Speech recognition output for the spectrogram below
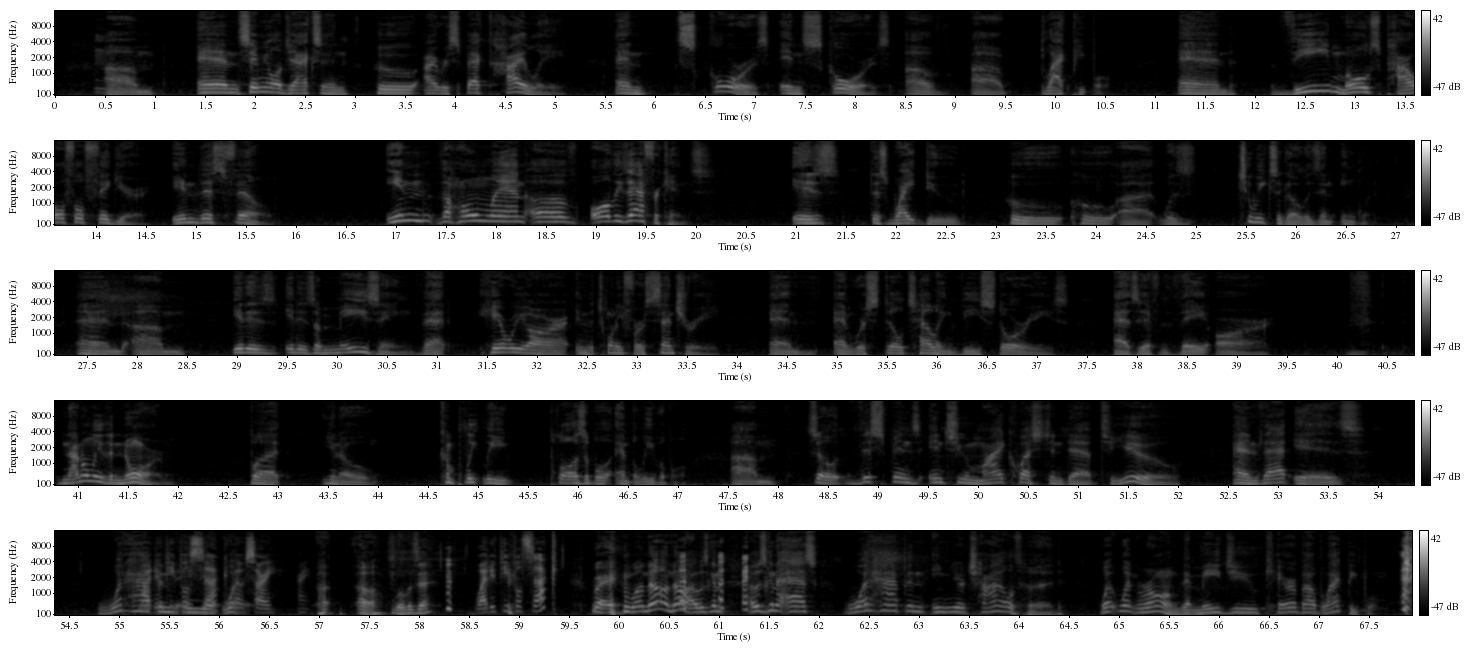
um, and Samuel L. Jackson, who I respect highly, and scores and scores of uh, black people. And the most powerful figure in this film in the homeland of all these Africans is this white dude who who uh, was two weeks ago was in England, and um, it is it is amazing that here we are in the 21st century, and and we're still telling these stories as if they are th- not only the norm, but you know completely plausible and believable. Um, so this spins into my question, Deb, to you, and that is, what happened Why do people suck? Your, what, Oh, sorry. Right. Uh, oh, what was that? Why do people suck? Right. Well, no, no. I was gonna, I was gonna ask, what happened in your childhood? What went wrong that made you care about black people?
